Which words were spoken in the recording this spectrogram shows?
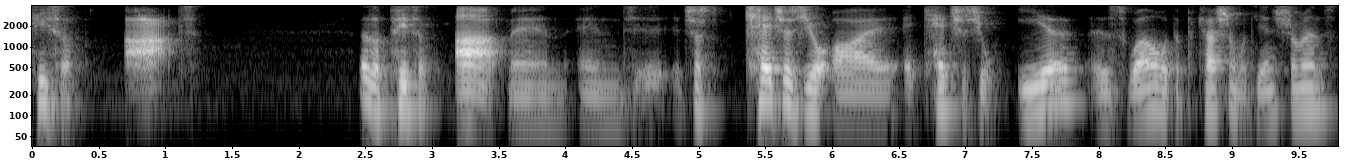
piece of art. It's a piece of art, man, and it just catches your eye. It catches your ear as well with the percussion, with the instruments,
